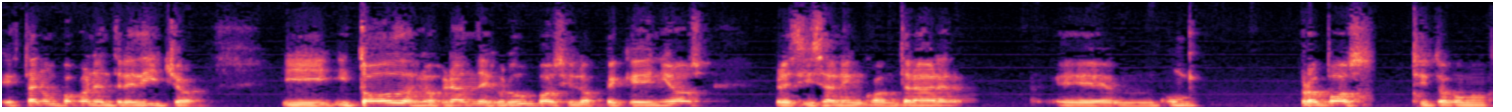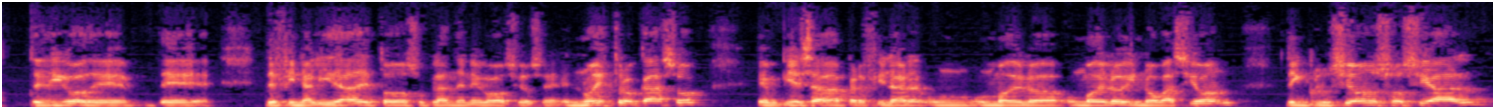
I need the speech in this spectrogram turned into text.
están un poco en entredicho y todos los grandes grupos y los pequeños precisan encontrar eh, un propósito, como te digo, de, finalidad de todo su plan de negocios. En nuestro caso, empieza a perfilar un, modelo, un modelo de innovación, de inclusión social,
